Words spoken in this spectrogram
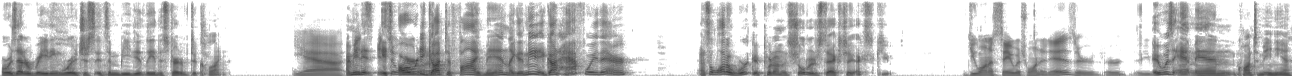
or is that a rating where it's just it's immediately the start of decline? Yeah. I mean, it's, it, it's, weird already one. got to five, man. Like, I mean, it got halfway there. That's a lot of work it put on its shoulders to actually execute. Do you want to say which one it is, or or? You... It was Ant Man Quantumania.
